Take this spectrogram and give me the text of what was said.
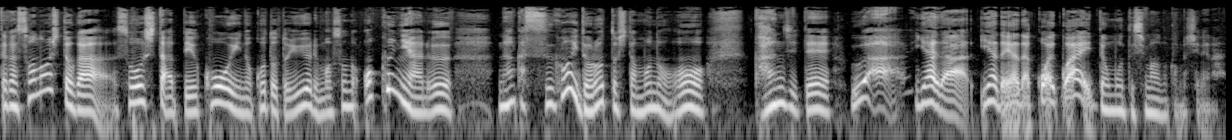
だからその人がそうしたっていう行為のことというよりもその奥にあるなんかすごいドロッとしたものを感じてうわ嫌だ嫌だ嫌だ怖い怖いって思ってしまうのかもしれない。だか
